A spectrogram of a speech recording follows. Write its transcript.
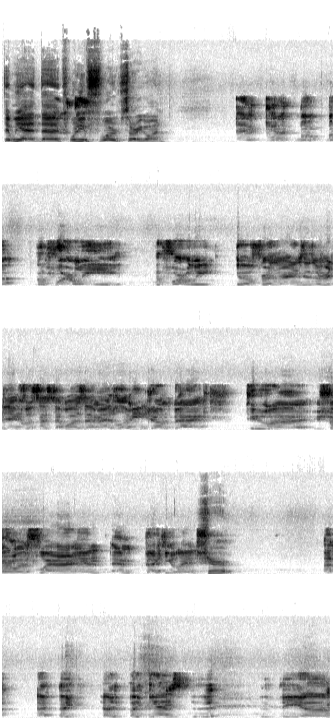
Then we had the 24. Sorry, go on. And can but, but before we before we go further into the ridiculousness that was that match, let me jump back to uh, Charlotte Flair and, and Becky Lynch Sure. uh, uh, uh, against the, the um,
